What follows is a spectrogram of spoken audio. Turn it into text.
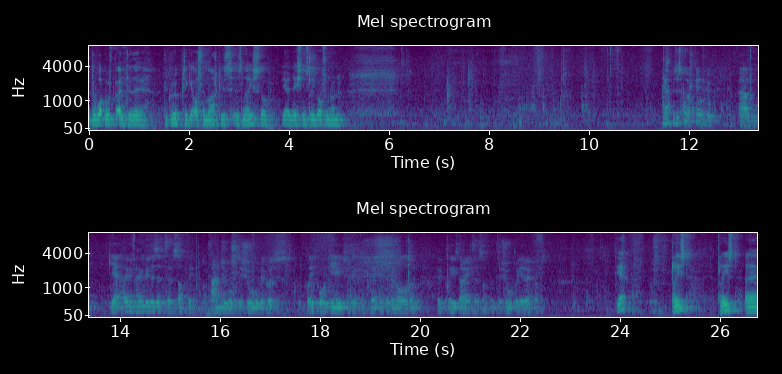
the work we've put into the, the group to get off the mark is, is nice. So, yeah, Nations League off and running. Yeah, just go. No, Okay. all good. Um, yeah, how, how good is it to have something tangible to show because you played four games, you've been competitive in all of them. How pleased are you to have something to show for your efforts? Yeah, pleased, pleased. Uh,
